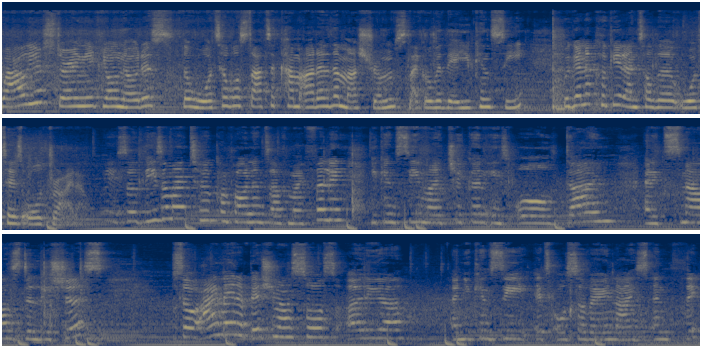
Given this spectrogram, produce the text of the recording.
while you're stirring it, you'll notice the water will start to come out of the mushrooms, like over there you can see. We're gonna cook it until the water is all dried out Okay, so these are my two components of my filling. You can see my chicken is all done and it smells delicious. So I made a bechamel sauce earlier and you can see it's also very nice and thick,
